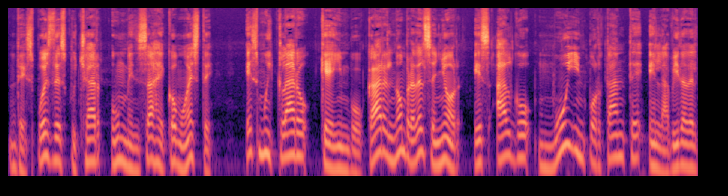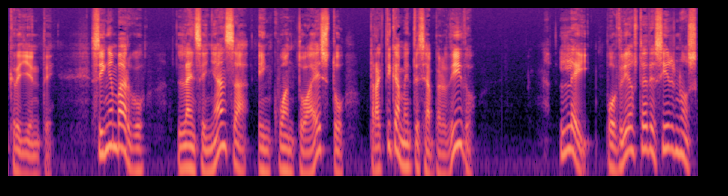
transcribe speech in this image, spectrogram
después de escuchar un mensaje como este, es muy claro que invocar el nombre del Señor es algo muy importante en la vida del creyente. Sin embargo, la enseñanza en cuanto a esto prácticamente se ha perdido. Ley, ¿podría usted decirnos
